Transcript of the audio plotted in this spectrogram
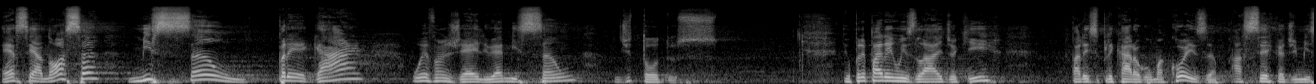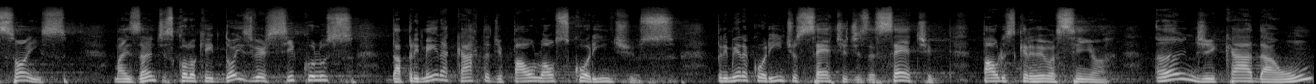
Essa é a nossa missão, pregar o Evangelho, é a missão de todos. Eu preparei um slide aqui para explicar alguma coisa acerca de missões, mas antes coloquei dois versículos da primeira carta de Paulo aos Coríntios. 1 Coríntios 7,17, Paulo escreveu assim: ó, ande cada um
